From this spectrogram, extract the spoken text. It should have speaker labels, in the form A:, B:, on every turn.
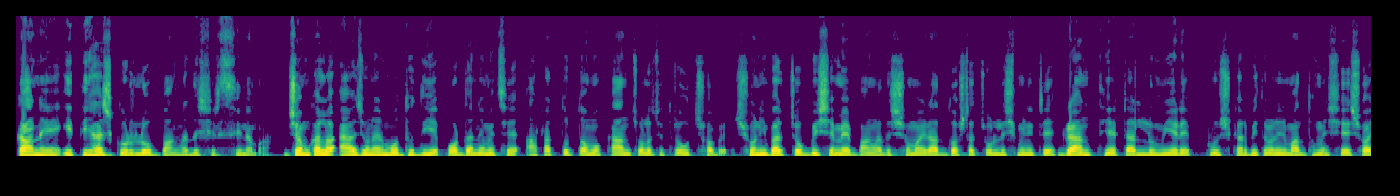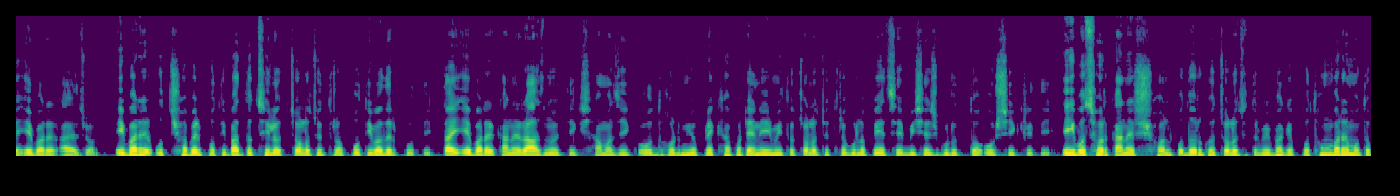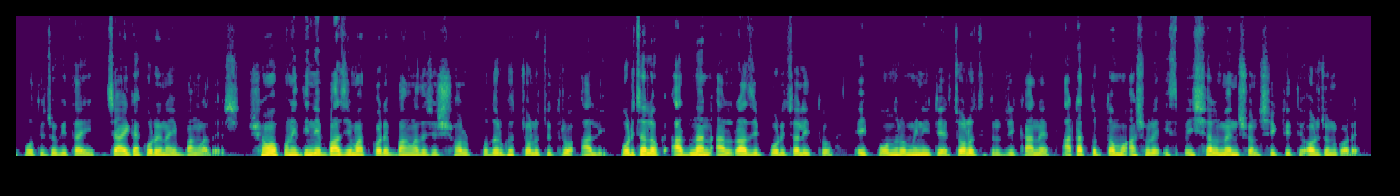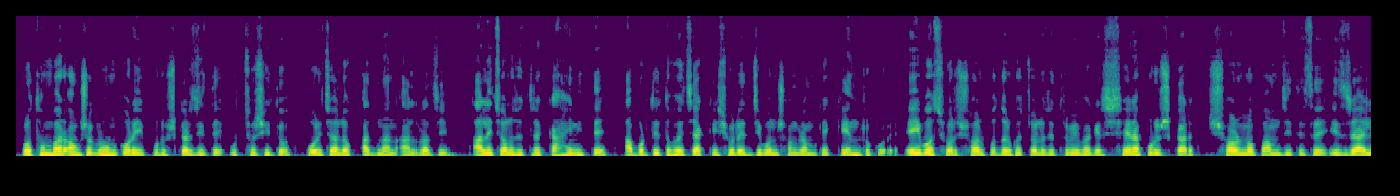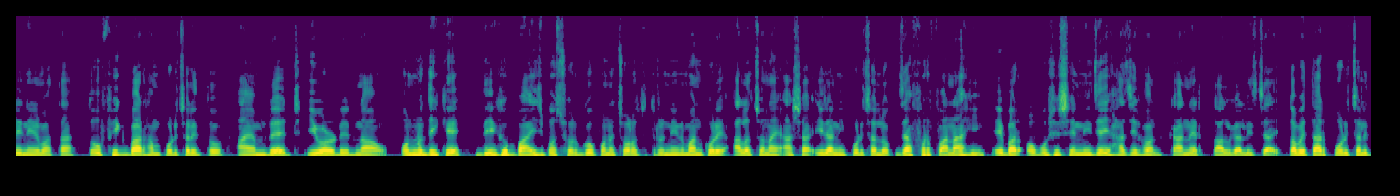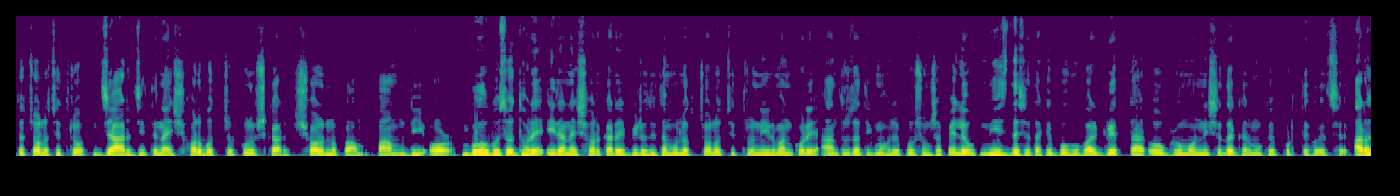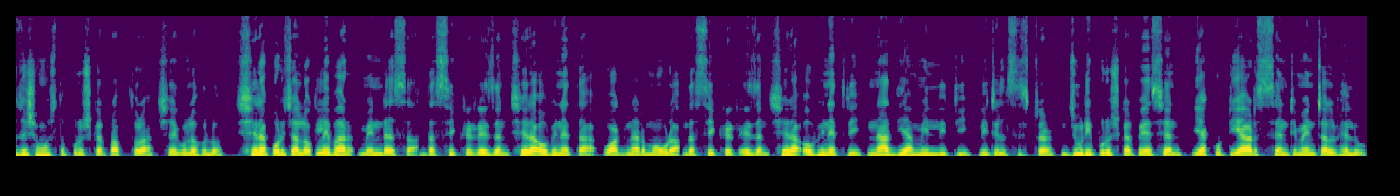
A: কানে ইতিহাস গড়ল বাংলাদেশের সিনেমা। জমকালো আয়োজনের মধ্য দিয়ে পর্দা নেমেছে আটাত্তরতম কান চলচ্চিত্র উৎসবে। শনিবার চব্বিশে মে বাংলাদেশ সময় রাত দশটা চল্লিশ মিনিটে গ্র্যান্ড থিয়েটার লুমিয়েরে পুরস্কার বিতরণের মাধ্যমে শেষ হয় এবারের আয়োজন। এবারের উৎসবের প্রতিপাদ্য ছিল চলচ্চিত্র প্রতিবাদের প্রতীক। তাই এবারের কানে রাজনৈতিক, সামাজিক ও ধর্মীয় প্রেক্ষাপটে নির্মিত চলচ্চিত্রগুলো পেয়েছে বিশেষ গুরুত্ব ও স্বীকৃতি। এই বছর কানের স্বল্পদৈর্ঘ্য চলচ্চিত্র বিভাগে প্রথমবারের মতো প্রতিযোগিতায় জায়গা করে নেয় বাংলাদেশ। সমাপনী দিনে বাজিমাত করে বাংলাদেশের স্বল্পদৈর্ঘ্য চলচ্চিত্র আলী। পরিচালক আদনান আল রাজীব পরিচালিত এই পনেরো মিনিটের চলচ্চিত্রটি কানের আটাত্তরতম আসরে স্পেশাল মেনশন স্বীকৃতি অর্জন করে। প্রথমবার অংশগ্রহণ করেই পুরস্কার জিতে উচ্ছ্বসিত পরিচালক আদনান আল রাজীব। আলী চলচ্চিত্রের কাহিনীতে আবর্তিত হয়েছে এক কিশোরের জীবন সংগ্রামকে কেন্দ্র করে। এই বছর স্বল্পদৈর্ঘ্য চলচ্চিত্র বিভাগের সেরা পুরস্কার স্বর্ণপাম জিতেছে ইসরায়েলি নির্মাতা তৌফিক বারহাম পরিচালিত I am dead, you are dead now. অন্যদিকে দীর্ঘ বাইশ বছর গোপনে চলচ্চিত্র নির্মাণ করে আলোচনায় আসা ইরানি পরিচালক জাফর পানাহি এবার অবশেষে নিজেই হাজির হন কানের লালগালিচায়। তবে তার পরিচালিত চলচ্চিত্র যার জিতে নেয় সর্বোচ্চ পুরস্কার স্বর্ণপাম, পাম ডি অর বহু বছর ধরে ইরানের সরকারের বিরোধিতামূলক চলচ্চিত্র নির্মাণ করে আন্তর্জাতিক মহলের প্রশংসা পেলেও নিজ দেশে তাকে বহুবার গ্রেপ্তার ও ভ্রমণ নিষেধাজ্ঞার মুখে পড়তে হয়েছে। আরও যে সমস্ত পুরস্কার প্রাপ্তরা সেগুলো হলো সেরা পরিচালক Kleber Mendonca, the secret agent, সেরা অভিনেতা Wagner Moura, the secret agent, সেরা অভিনেত্রী নাদিয়া মিল্লিটি লিটল সিস্টার জুরি পুরস্কার পেয়েছেন ইয়াকুটিয়ার সেন্টিমেন্টাল ভ্যালু।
